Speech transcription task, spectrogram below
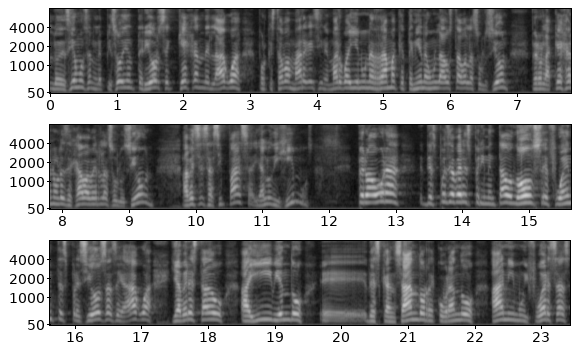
lo decíamos en el episodio anterior, se quejan del agua porque estaba amarga y sin embargo ahí en una rama que tenían a un lado estaba la solución, pero la queja no les dejaba ver la solución. A veces así pasa, ya lo dijimos. Pero ahora, después de haber experimentado 12 fuentes preciosas de agua y haber estado ahí viendo, eh, descansando, recobrando ánimo y fuerzas,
